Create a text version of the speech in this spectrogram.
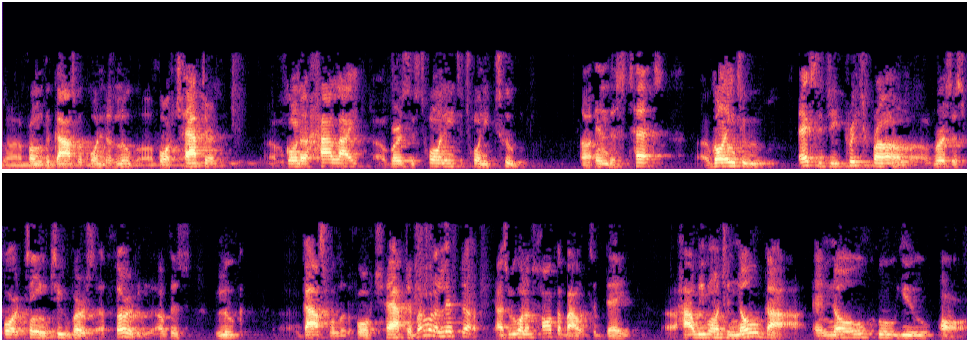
uh, from the Gospel according to Luke, uh, fourth chapter. I'm going to highlight uh, verses 20 to 22 uh, in this text. Uh, going to exegete, preach from uh, verses 14 to verse uh, 30 of this Luke uh, Gospel of the fourth chapter. But I want to lift up, as we're going to talk about today, uh, how we want to know God and know who you are.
